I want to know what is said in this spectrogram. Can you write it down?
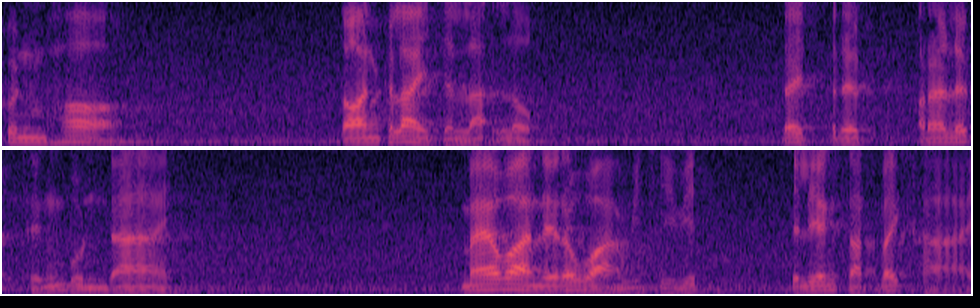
คุณพ่อ ตอนใกล้จะละโลก ได้ตรึกระลึกถึงบุญได้ แม้ว่าในระหว่างมีชีวิต จะเลี้ยงสัตว์ไว้ขาย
